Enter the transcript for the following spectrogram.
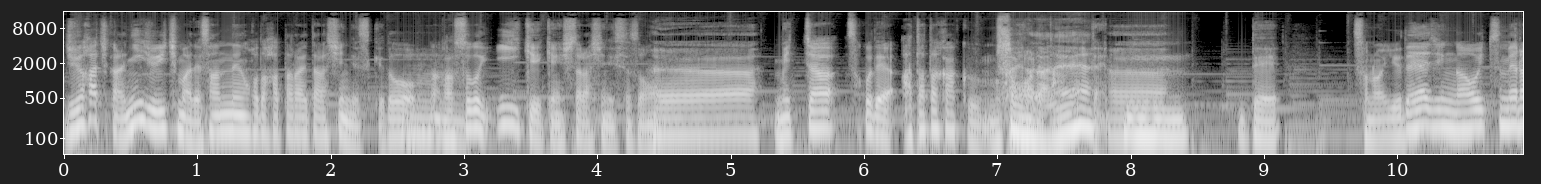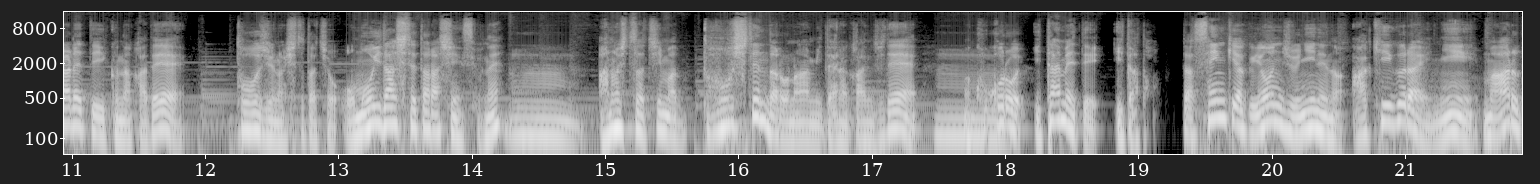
18から21まで3年ほど働いたらしいんですけど、うん。なんかすごいいい経験したらしいんですよそのめっちゃそこで温かく迎えられたみたいな。ううん。ん。でそのユダヤ人が追い詰められていく中で当時の人たちを思い出してたらしいんですよね。うん。あの人たち今どうしてんだろうなみたいな感じで、まあ、心を痛めていたと。だから1942年の秋ぐらいに、まあ、ある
